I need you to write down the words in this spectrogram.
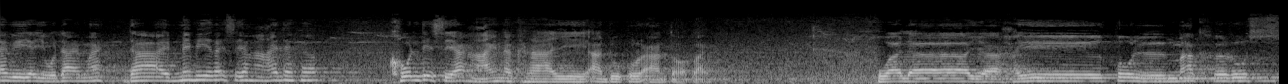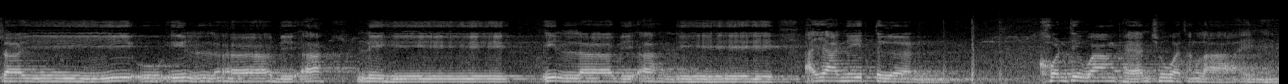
นบียังอยู่ได้ไหมได้ไม่มีอะไรเสียหายเลยครับ คนที่เสียหายนะใครอ่านดูกุรอานต่อไปวลายะฮิกุลมักรุสัยอุอิลลาบิอัลิฮิอิลลาบิอัลฮิอายานี้เตือน คนที่วางแผนชั่วทั้งหลายเนี่ย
